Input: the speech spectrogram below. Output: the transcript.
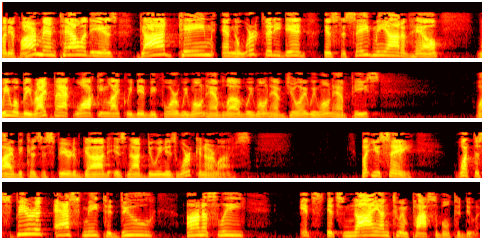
But if our mentality is, God came and the work that He did is to save me out of hell, we will be right back walking like we did before. We won't have love. We won't have joy. We won't have peace. Why? Because the Spirit of God is not doing His work in our lives. But you say, what the Spirit asked me to do, honestly, it's, it's nigh unto impossible to do it.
